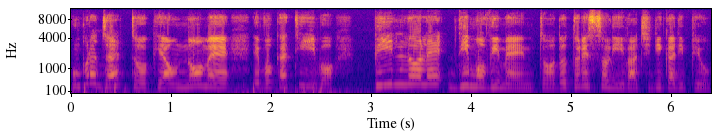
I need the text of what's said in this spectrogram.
Un progetto che ha un nome evocativo, Pillole di movimento. Dottoressa Oliva, ci dica di più.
